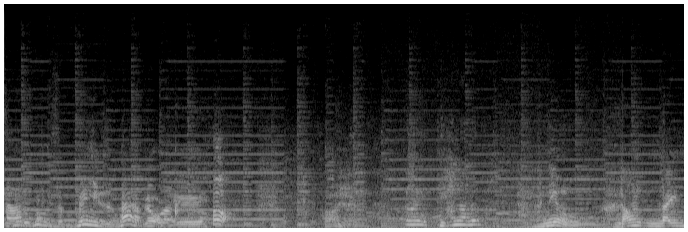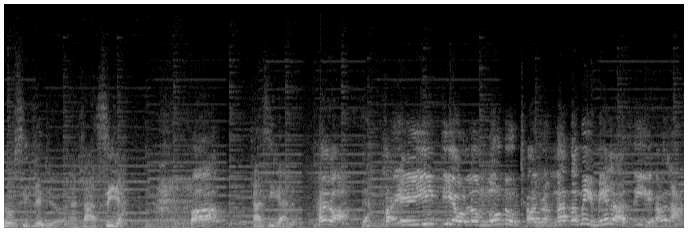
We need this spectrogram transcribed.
စားလို့ပါမင်းဆိုငါပြောလေဟောမင်းကိုတောင်းတိုင်းနိုးစီးဖြစ်နေတော့လာစီးတာဘာ လာစီးတာလို့ဟဲ့ကောင်ဟာအေးတယောက်လုံးငုံတို့ထားပြီးငါသမီးမင်းလာသိတယ်ဟုတ်လား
